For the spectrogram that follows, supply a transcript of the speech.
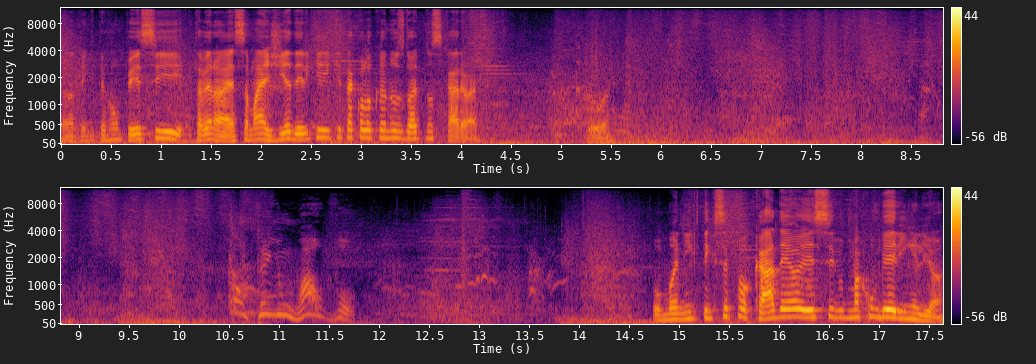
Não, tem que interromper esse... Tá vendo? Essa magia dele que, que tá colocando os dots nos caras, eu acho. Boa. Tem um alvo. O maninho que tem que ser focado é esse macumbeirinho ali, ó.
